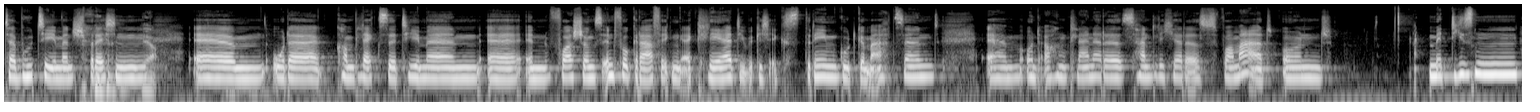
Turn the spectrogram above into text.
Tabuthemen sprechen. ja ähm, oder komplexe Themen äh, in Forschungsinfografiken erklärt, die wirklich extrem gut gemacht sind ähm, und auch ein kleineres, handlicheres Format. Und mit diesen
